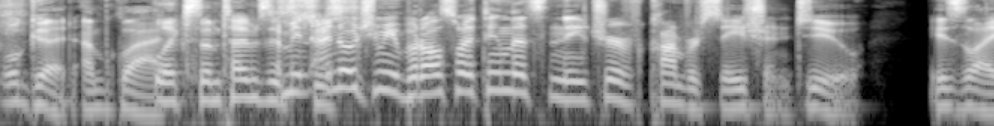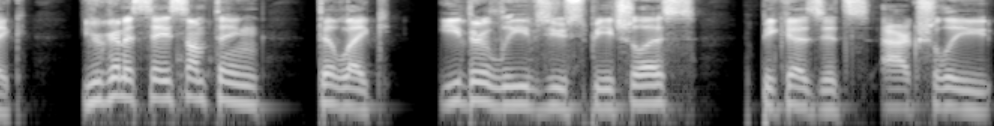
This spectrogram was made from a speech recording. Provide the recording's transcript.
Well, good. I'm glad. like sometimes I mean, I know what you mean, but also I think that's the nature of conversation too. Is like you're gonna say something that like either leaves you speechless because it's actually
